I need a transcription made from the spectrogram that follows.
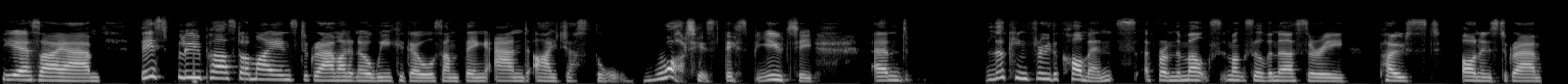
Yes, I am. This flew past on my Instagram, I don't know, a week ago or something. And I just thought, what is this beauty? And looking through the comments from the Monk, Monksilver Nursery post on Instagram,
